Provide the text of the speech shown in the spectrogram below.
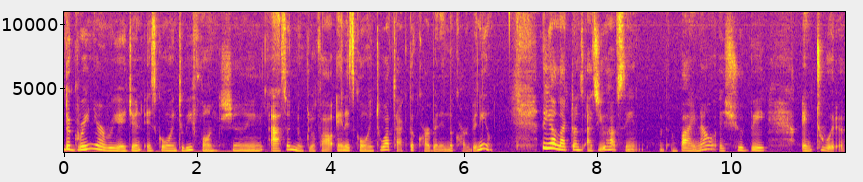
the Grignard reagent is going to be functioning as a nucleophile and it's going to attack the carbon in the carbonyl. The electrons, as you have seen by now, it should be intuitive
